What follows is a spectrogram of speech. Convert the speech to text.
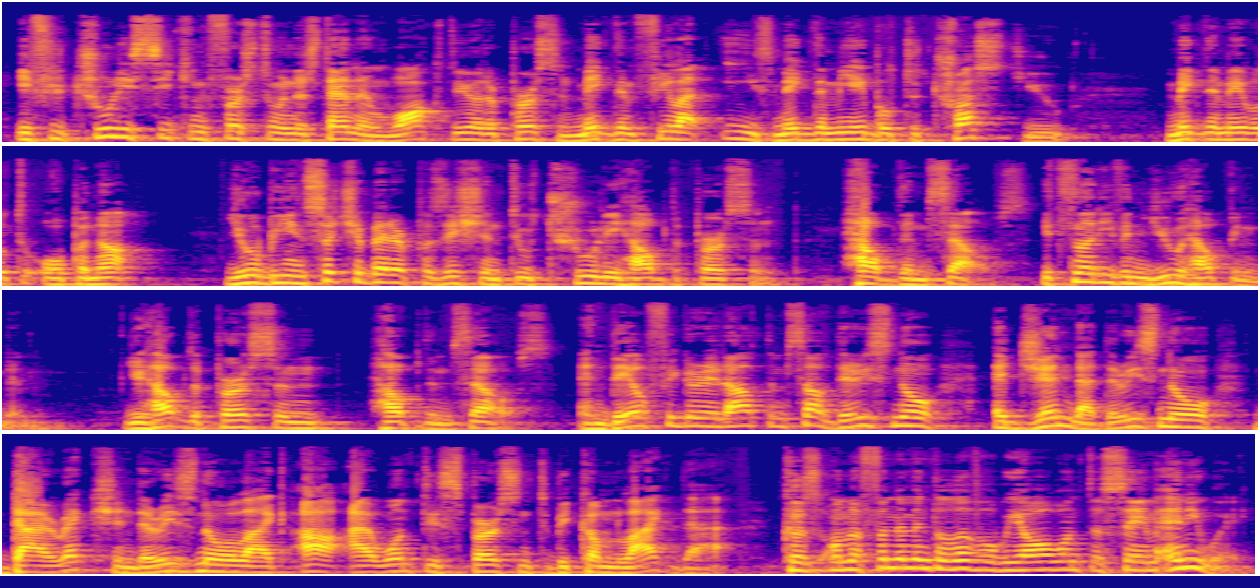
if you're truly seeking first to understand and walk the other person, make them feel at ease, make them able to trust you, make them able to open up, you'll be in such a better position to truly help the person help themselves. It's not even you helping them. You help the person help themselves and they'll figure it out themselves. There is no agenda, there is no direction, there is no like, ah, I want this person to become like that. Because on a fundamental level, we all want the same anyway.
